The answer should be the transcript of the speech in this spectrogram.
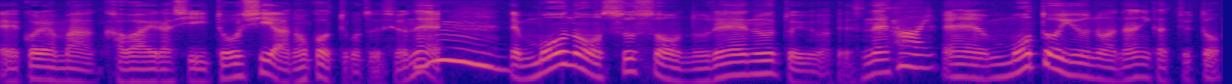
えーこれはまあ、可愛らしい、愛おしいあの子ってことですよね。うんで、物を裾濡れぬというわけですね。はいえーもというのは何かというと、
